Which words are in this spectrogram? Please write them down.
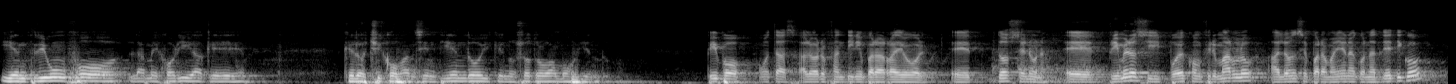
y en triunfo la mejoría que, que los chicos van sintiendo y que nosotros vamos viendo. Pipo, ¿cómo estás? Álvaro Fantini para Radio Gol. Eh, dos en una. Eh, primero, si podés confirmarlo al 11 para mañana con Atlético.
